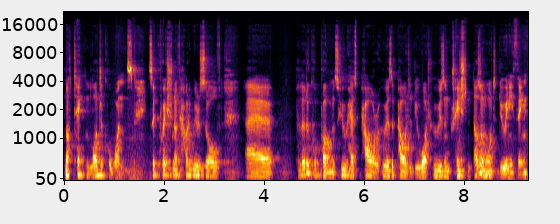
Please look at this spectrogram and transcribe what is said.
not technological ones. It's a question of how do we resolve uh, political problems who has power, who has the power to do what, who is entrenched and doesn't want to do anything,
